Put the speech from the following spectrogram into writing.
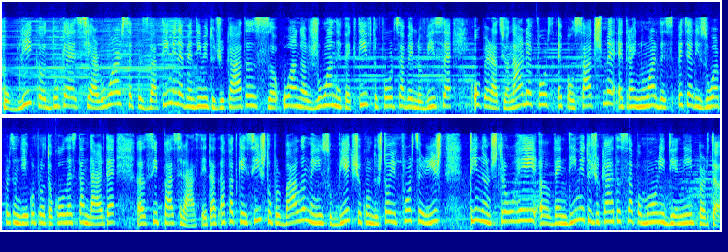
publik duke sqaruar se për zbatimin e vendimit të gjykatës u angazhuan efektivë të forcave lëvizëse operacionale, forcë e posaçme e trajnuar dhe specializuar për të ndjekur protokolle standarde sipas rastit. Ata fatkeqësisht u përballën me një subjekt që kundërshtoi forcërisht t'i nënshtrohej vendimit të gjykatës sapo mori dijeni për të.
